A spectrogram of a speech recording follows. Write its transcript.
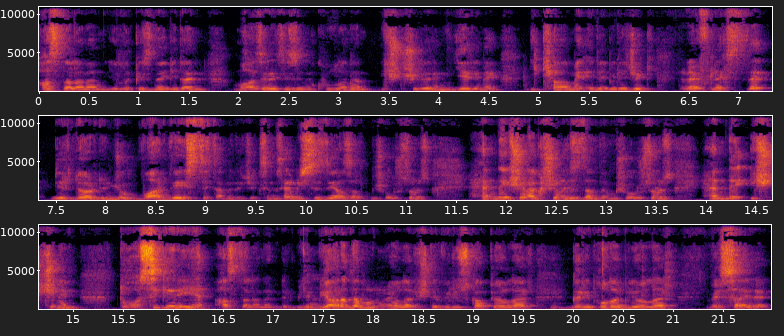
Hastalanan, yıllık izne giden, mazeret izini kullanan işçilerin yerine ikame edebilecek reflekste bir dördüncü vardiya istihdam edeceksiniz. Hem işsizliği azaltmış olursunuz, hem de işin akışını hızlandırmış olursunuz, hem de işçinin doğası gereği hastalanabilir. Bir, bir arada bulunuyorlar işte virüs kapıyorlar, grip olabiliyorlar vesaire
